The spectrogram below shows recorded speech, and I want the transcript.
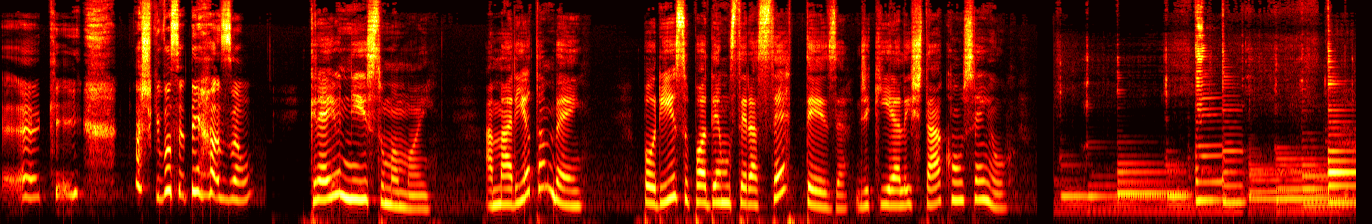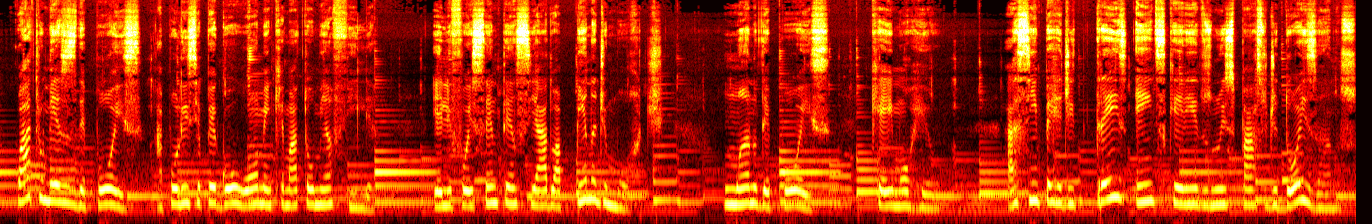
É, Kay. Acho que você tem razão. Creio nisso, mamãe. A Maria também. Por isso podemos ter a certeza de que ela está com o Senhor. Quatro meses depois, a polícia pegou o homem que matou minha filha. Ele foi sentenciado à pena de morte. Um ano depois, Kay morreu. Assim perdi três entes queridos no espaço de dois anos.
